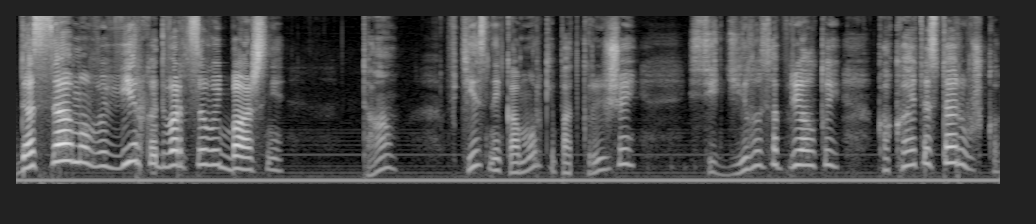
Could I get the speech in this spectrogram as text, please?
до самого верха дворцовой башни. Там, в тесной коморке под крышей, сидела за прялкой какая-то старушка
